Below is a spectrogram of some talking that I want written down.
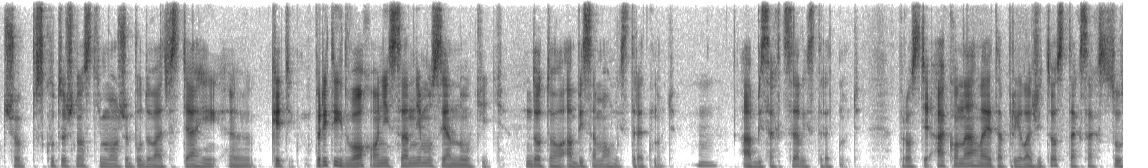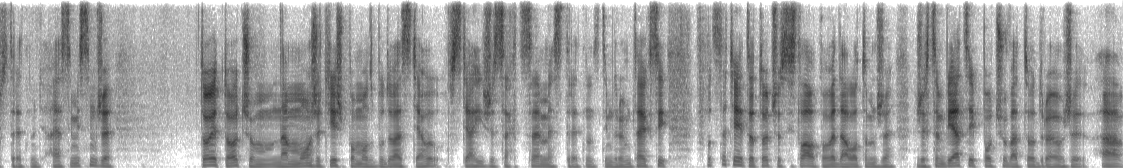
čo v skutočnosti môže budovať vzťahy. E, keď pri tých dvoch oni sa nemusia nútiť do toho, aby sa mohli stretnúť. Hmm. Aby sa chceli stretnúť. Proste ako náhle je tá príležitosť, tak sa chcú stretnúť. A ja si myslím, že to je to, čo nám môže tiež pomôcť budovať vzťahy, že sa chceme stretnúť s tým druhým. Tak si, v podstate je to to, čo si Slava povedal o tom, že, že chcem viacej počúvať toho druhého. Že, a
